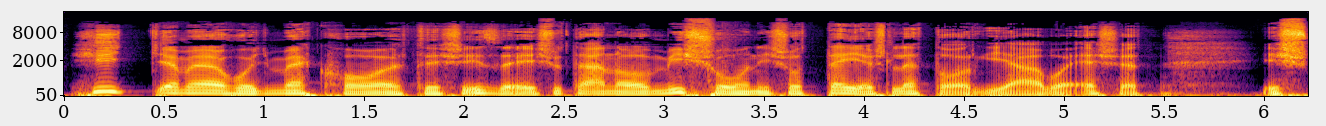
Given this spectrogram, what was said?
higgyem el, hogy meghalt, és izé, és utána a Mission is ott teljes letargiába esett. És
